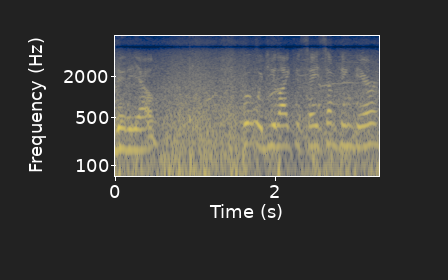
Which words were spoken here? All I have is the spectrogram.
video. But Would you like to say something, dear?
